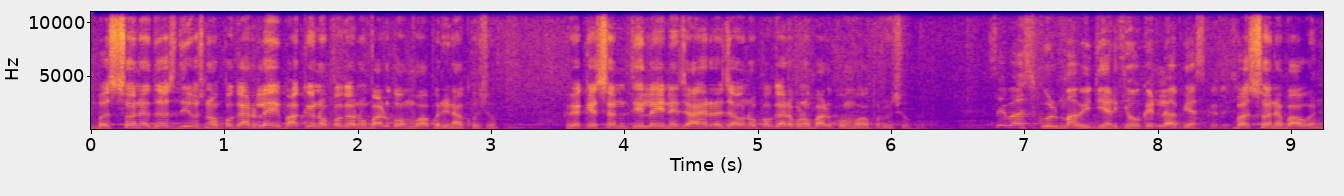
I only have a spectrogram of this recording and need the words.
બસો ને દસ દિવસનો પગાર લઈ, બાકીનો પગાર હું બાળકોમાં વાપરી નાખું છું. વેકેશનથી લઈને જાહેર રજાઓનો પગાર પણ બાળકોમાં વાપરું છું. સાહેબ આ સ્કૂલમાં વિદ્યાર્થીઓ કેટલા અભ્યાસ કરે છે? બસો ને બાવન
